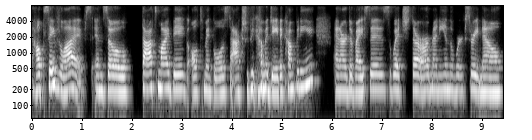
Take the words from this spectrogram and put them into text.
helps save lives. And so that's my big ultimate goal is to actually become a data company and our devices, which there are many in the works right now,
